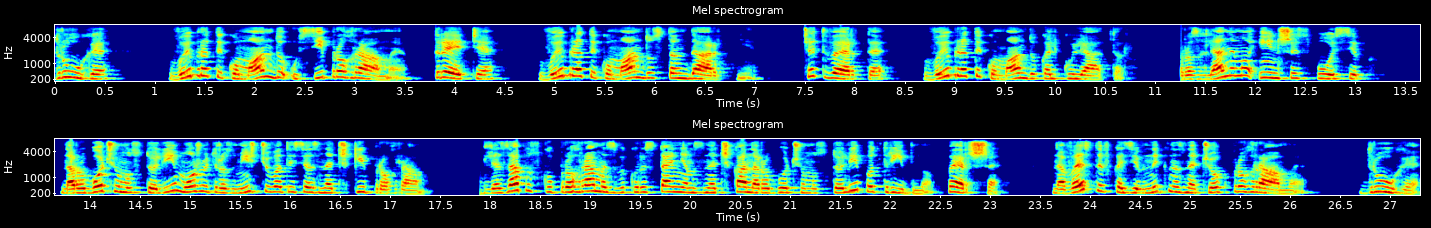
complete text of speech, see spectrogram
Друге. Вибрати команду Усі програми. Третє. Вибрати команду Стандартні. Четверте. Вибрати команду Калькулятор. Розглянемо інший спосіб. На робочому столі можуть розміщуватися значки програм. Для запуску програми з використанням значка на робочому столі потрібно перше. Навести вказівник на значок програми. Друге.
